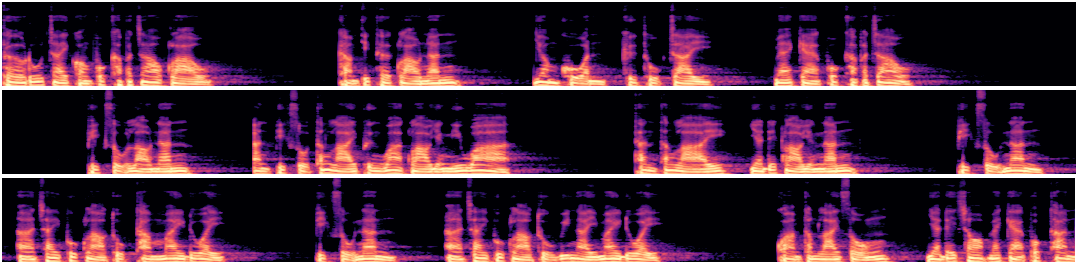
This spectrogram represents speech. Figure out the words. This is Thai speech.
เธอรู้ใจของพวกข้าพเจ้ากล่าวคำที่เธอกล่าวนั้น ย่อมควรคือถูกใจ แม้แก่พวกข้าพเจ้า ภิกษุเหล่านั้น อันภิกษุทั้งหลายพึงว่ากล่าวอย่างนี้ว่า ท่านทั้งหลายอย่าได้กล่าวอย่างนั้น ภิกษุนั่นหาใช่ผู้กล่าวถูกทำไม่ด้วย ภิกษุนั่น หาใช่ผู้กล่าวถูกวินัยไม่ด้วย ความทำลายสง์อย่าได้ชอบแม้แก่พวกท่าน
